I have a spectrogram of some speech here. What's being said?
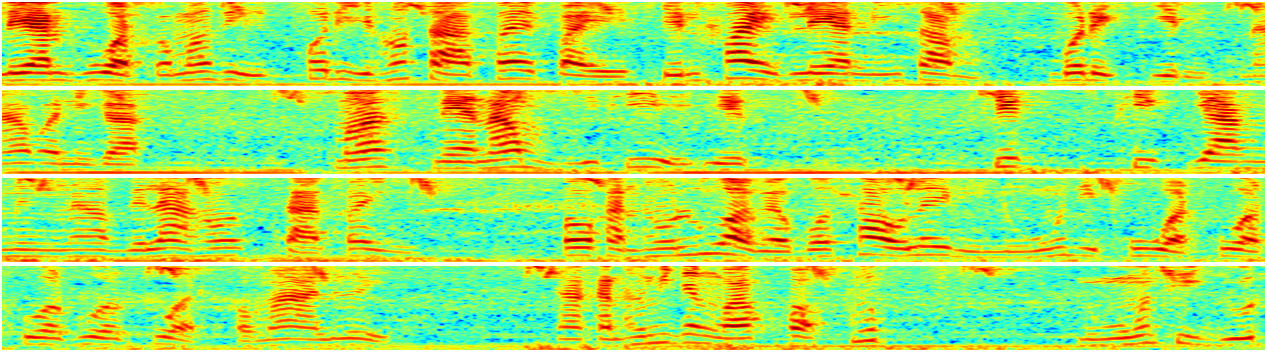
เรียนปวดกับมาสิพอดีเขาสาดไฟไปเห็นไฟเรียนนี้ซ้ำบ่ได้กินนะครับอันนี้ก็มาแนะนำวิธีอีกพิกพิกอย่างหนึ่งนะครับ เวลาเขาสาดไฟเพราะคันเขารั่วแบบบ่าเศร้าเลยนี่หนูมันสิปวดปวดปวดปวดปวดเขามาเลยนะคันเขามีจังหวะเคาะปุ๊บ หนูมันสิหยุด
